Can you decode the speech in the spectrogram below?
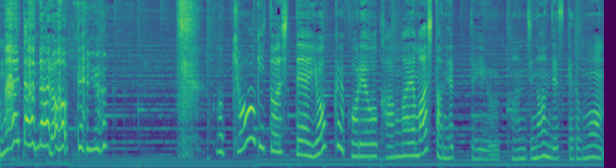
えたんだろうっていう。競技としてよくこれを考えましたねっていう感じなんですけども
